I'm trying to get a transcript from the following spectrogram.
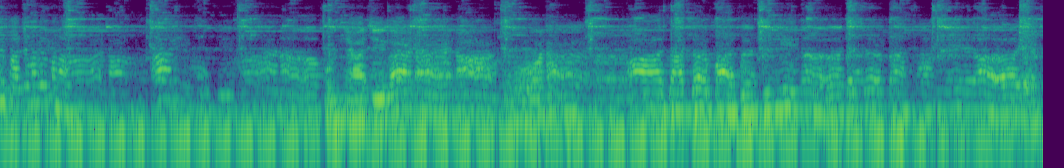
आणि पाठीमागे म्हणा पुण्याची गणना कोण आजाद पाच तीन दशकांचा मेळा. एक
